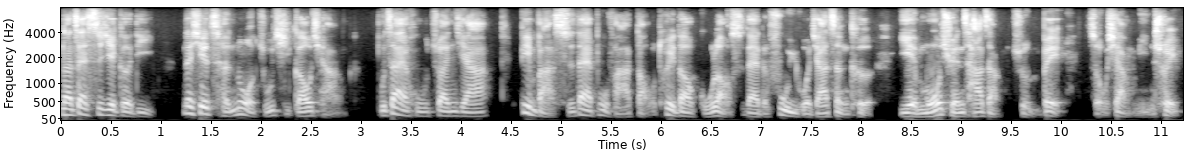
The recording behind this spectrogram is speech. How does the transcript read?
那在世界各地，那些承诺筑起高墙、不在乎专家，并把时代步伐倒退到古老时代的富裕国家政客，也摩拳擦掌，准备走向民粹。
